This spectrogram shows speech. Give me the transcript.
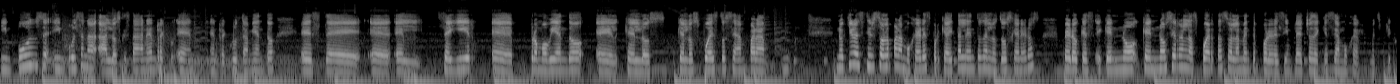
impulse, impulsen a, los que están en, en, reclutamiento este, eh, el seguir eh, promoviendo el, que los que los puestos sean para no quiero decir solo para mujeres porque hay talentos en los dos géneros, pero que, que, no, que no cierren las puertas solamente por el simple hecho de que sea mujer. ¿Me explico?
